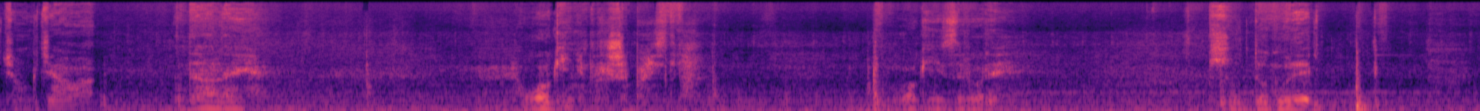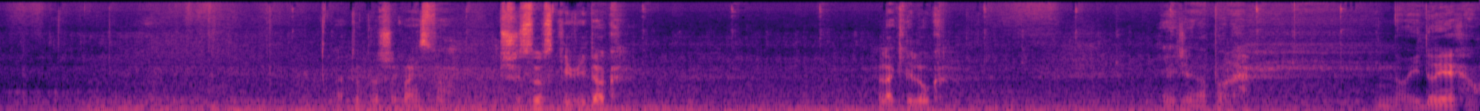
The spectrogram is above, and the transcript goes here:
dociąg działa. Dalej łogiń, proszę Państwa. Łogiń z rury. Przód do góry. Proszę Państwa, przysuski widok. Lucky Luke jedzie na pole. No i dojechał.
